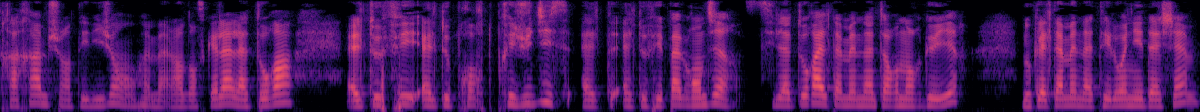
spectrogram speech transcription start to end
Racham, je suis intelligent. Ouais, mais alors dans ce cas-là, la Torah, elle te fait, elle te porte préjudice, elle te, elle te fait pas grandir. Si la Torah, elle t'amène à t'enorgueillir, donc elle t'amène à t'éloigner d'Hachem,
